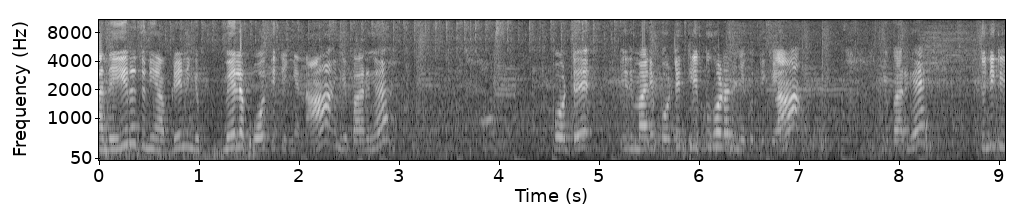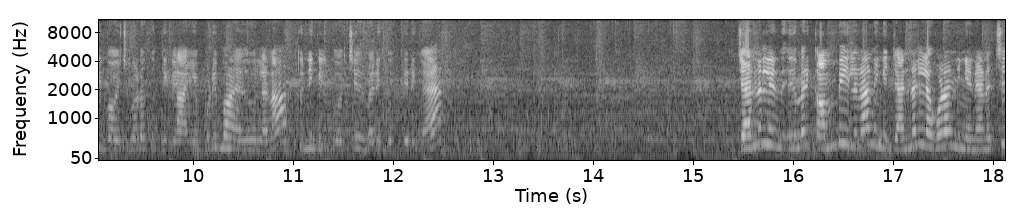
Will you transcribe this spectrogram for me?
அந்த ஈர துணியை அப்படியே நீங்கள் மேலே போத்திட்டிங்கன்னா இங்கே பாருங்கள் போட்டு இது மாதிரி போட்டு கிளிப்பு கூட நீங்கள் குத்திக்கலாம். இங்கே பாருங்கள் துணி கிளிப்பை வச்சு கூட குத்திக்கலாம். எப்படிமா எதுவும் இல்லைன்னா துணி கிளிப்பை வச்சு இது மாதிரி குத்திடுங்க ஜன்னல் இது மாதிரி கம்பி இல்லைன்னா நீங்கள் ஜன்னலில் கூட நீங்கள் நினச்சி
